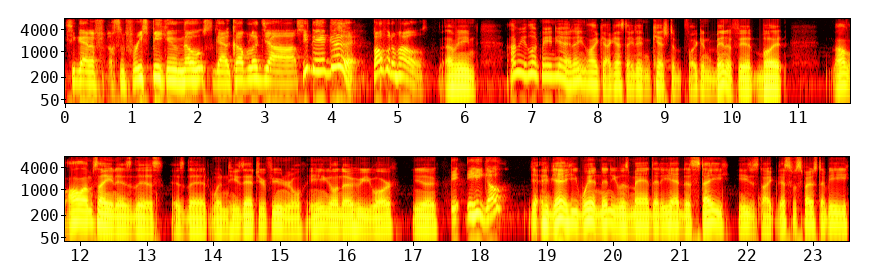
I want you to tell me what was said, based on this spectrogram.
She got a, some free speaking notes. Got a couple of jobs. She did good. Both of them hoes. I mean, I mean, look, man. Yeah, it ain't like I guess they didn't catch the fucking benefit, but all, all I'm saying is this: is that when he's at your funeral, he ain't gonna know who you are. You know. Did, did he go? Yeah, yeah. He went, and then he was mad that he had to stay. He's like, this was supposed to be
